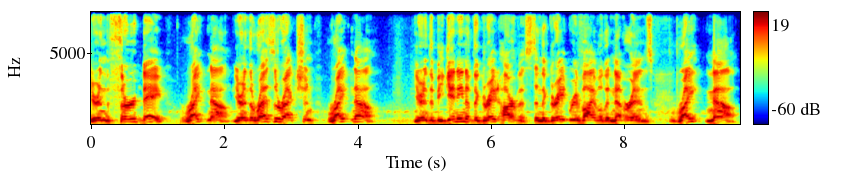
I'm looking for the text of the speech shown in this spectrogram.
You're in the third day right now. You're in the resurrection right now. You're in the beginning of the great harvest and the great revival that never ends right now.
